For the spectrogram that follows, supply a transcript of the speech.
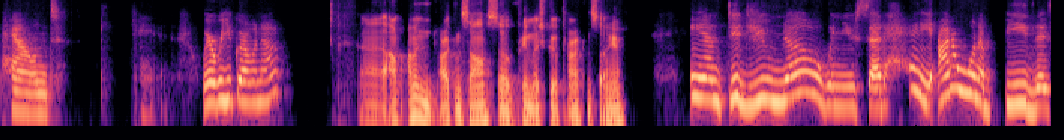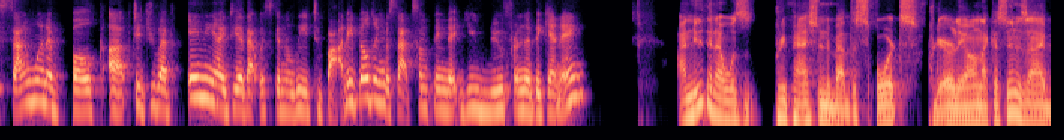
pound kid. Where were you growing up? Uh, I'm in Arkansas, so pretty much grew up in Arkansas here. And did you know when you said, Hey, I don't want to be this, I want to bulk up? Did you have any idea that was going to lead to bodybuilding? Was that something that you knew from the beginning? I knew that I was pretty passionate about the sports pretty early on. Like as soon as I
